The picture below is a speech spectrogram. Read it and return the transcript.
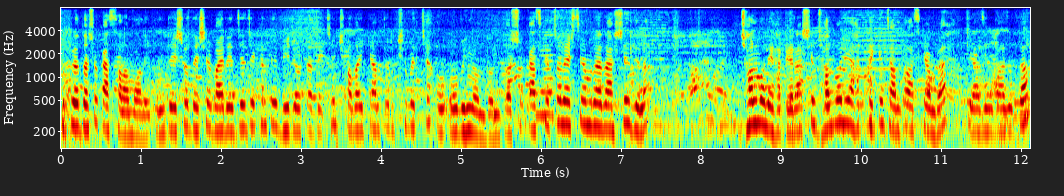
সুপ্রিয় দর্শক, আসসালামু আলাইকুম। দেশ ও দেশের বাইরে যে যেখান থেকে ভিডিওটা দেখছেন, সবাইকে আন্তরিক শুভেচ্ছা ও অভিনন্দন। দর্শক, আজকে চলে এসেছি আমরা রাজশাহী জেলা ঝলমলি হাটে। রাজশাহী ঝলমলি হাট থেকে জানব আজকে আমরা পেঁয়াজের বাজার দাম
